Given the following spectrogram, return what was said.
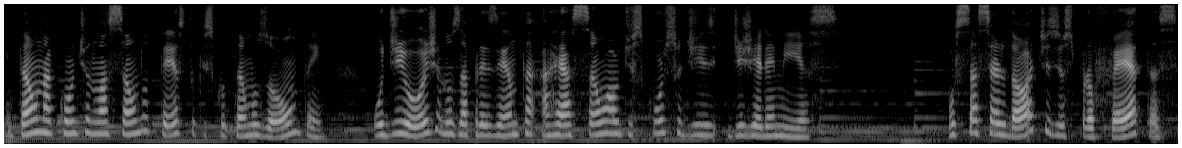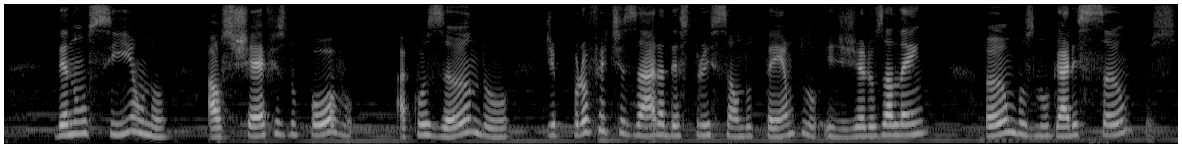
Então, na continuação do texto que escutamos ontem, o de hoje nos apresenta a reação ao discurso de, de Jeremias. Os sacerdotes e os profetas denunciam-no aos chefes do povo, acusando-o de profetizar a destruição do templo e de Jerusalém, ambos lugares santos,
